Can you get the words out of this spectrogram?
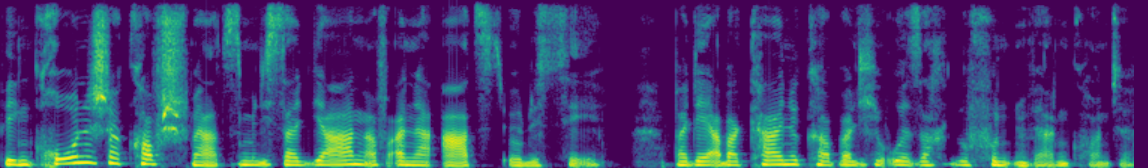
Wegen chronischer Kopfschmerzen bin ich seit Jahren auf einer Arztodyssee, bei der aber keine körperliche Ursache gefunden werden konnte.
